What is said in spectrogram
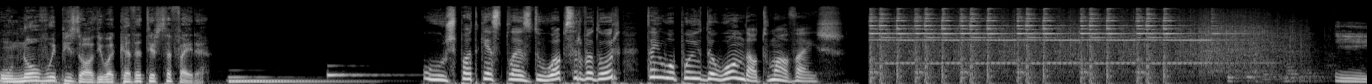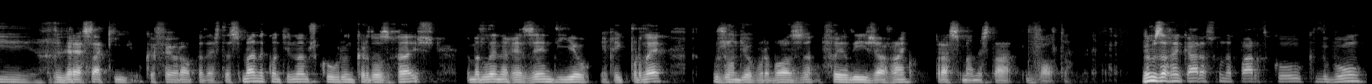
Um novo episódio a cada terça-feira. Os Podcast Plus do Observador têm o apoio da Onda Automóveis. E regressa aqui o Café Europa desta semana. Continuamos com o Bruno Cardoso Reis, a Madalena Rezende e eu, Henrique Porné. O João Diogo Barbosa foi ali e já vem, para a semana está de volta. Vamos arrancar a segunda parte com o que de bom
